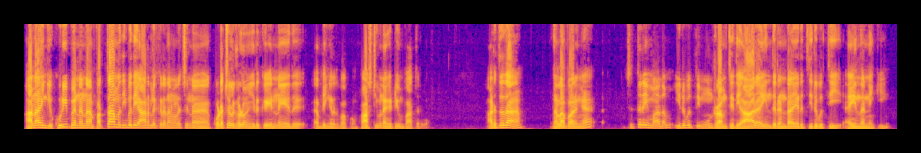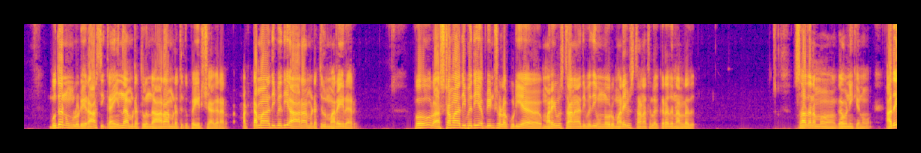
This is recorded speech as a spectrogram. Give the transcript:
ஆனால் இங்கே குறிப்பு என்னென்னா பத்தாம் அதிபதி ஆறில் இருக்கிறதுனால சின்ன குடைச்சல்களும் இருக்குது என்ன ஏது அப்படிங்கிறத பார்ப்போம். பாசிட்டிவும் நெகட்டிவும் பார்த்துருவோம். அடுத்ததாக நல்லா பாருங்கள் சித்திரை மாதம் இருபத்தி மூன்றாம் தேதி ஆறு ஐந்து ரெண்டாயிரத்தி இருபத்தி ஐந்து அன்னைக்கு. புதன் உங்களுடைய ராசிக்கு ஐந்தாம் இடத்துலேருந்து ஆறாம் இடத்துக்கு பயிற்சி ஆகிறார். அட்டமாதிபதி ஆறாம் இடத்தில் மறைகிறார். இப்போது ஒரு அஷ்டமாதிபதி அப்படின்னு சொல்லக்கூடிய மறைவு ஸ்தான அதிபதி இன்னொரு மறைவு ஸ்தானத்தில் இருக்கிறது நல்லது. ஸோ அதை நம்ம கவனிக்கணும். அதே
